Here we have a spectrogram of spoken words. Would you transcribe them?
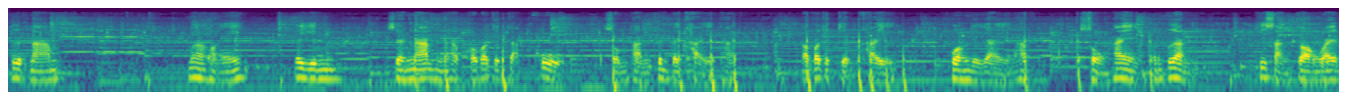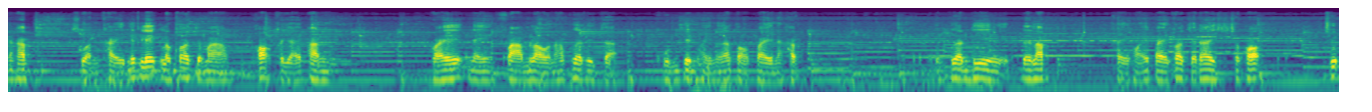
พืชน้ำเมื่อหอยได้ยินเสียงน้ำเห็นะครับเขาก็จะจับคู่สมพันธุ์ขึ้นไปไข่นะครับ เราก็จะเก็บไข่พวงใหญ่ ๆนะครับ ส่งให้เพื่อนๆที่สั่งจองไว้นะครับ ส่วนไข่เล็กๆ เราก็จะมาเพาะขยายพันธุ์ไว้ในฟาร์มเรานะครับ เพื่อที่จะขุนเป็นหอยเนื้อต่อไปนะครับ เพื่อนๆที่ได้รับไข่หอยไปก็จะได้เฉพาะชุด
